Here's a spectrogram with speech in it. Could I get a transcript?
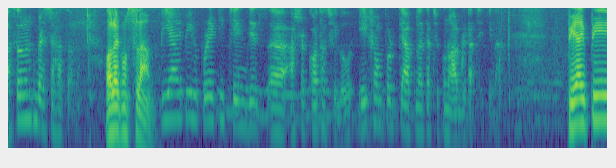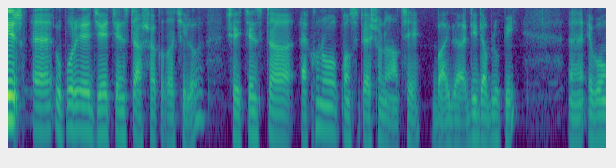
আসসালামু আলাইকুম ব্যারিস্টার হাসান। ওয়ালাইকুম আসসালাম। পিআইপির উপরে একটি চেঞ্জেস আসার কথা ছিল এই সম্পর্কে আপনার কাছে কোনো আপডেট আছে কিনা? পিআইপির উপরে যে চেঞ্জটা আসার কথা ছিল সেই চেঞ্জটা এখনও কনসিডারেশনে আছে বাই দ্য ডিডাব্লিউপি এবং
